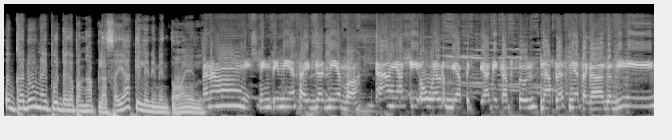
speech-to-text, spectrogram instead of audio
ug kadunay pod nagapanghaplas sa Yaki Liniment Oil. Kanang maintain niya sa blood niya ba? Ang yaki oil, yaki, yaki capsule, na plus niya taga gabi,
